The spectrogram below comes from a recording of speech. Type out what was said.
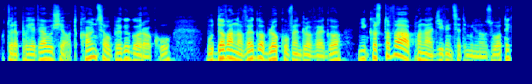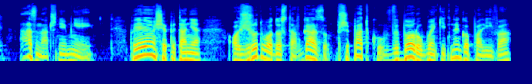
które pojawiały się od końca ubiegłego roku, budowa nowego bloku węglowego nie kosztowała ponad 900 milionów złotych, a znacznie mniej. Pojawiają się pytania o źródło dostaw gazu w przypadku wyboru błękitnego paliwa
